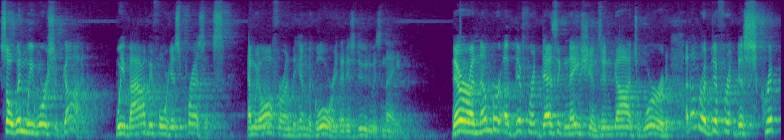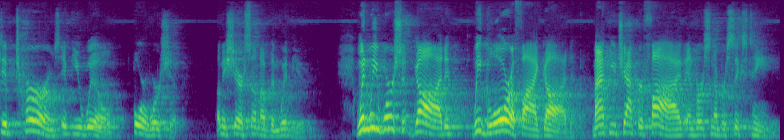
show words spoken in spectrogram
So when we worship God, we bow before his presence and we offer unto him the glory that is due to his name. There are a number of different designations in God's word, a number of different descriptive terms, if you will, for worship. Let me share some of them with you. When we worship God, we glorify God. Matthew chapter 5 and verse number 16.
